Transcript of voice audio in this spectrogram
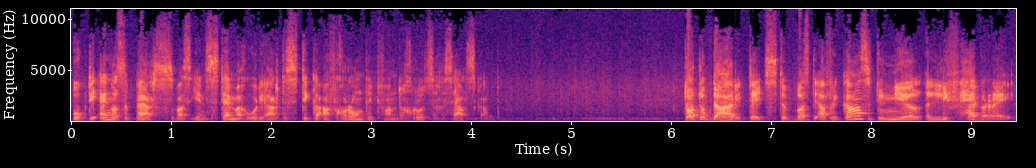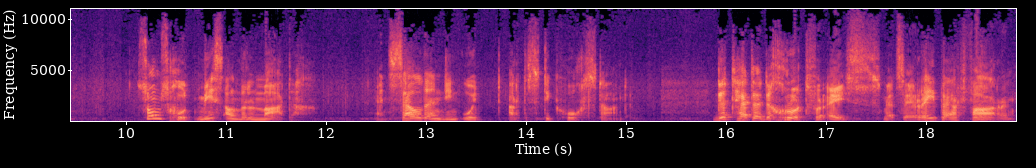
Ook die Engelse pers was eensstemmig oor die artistieke afgerondheid van die grootse geselskap. Tot op daardie tydstip was die Afrikaanse toneel 'n liefhebbery. Soms goed, meestal middelmatig en selde indien ooit artistiek hoogstaande. Dit het de groot vereis met sy rype ervaring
